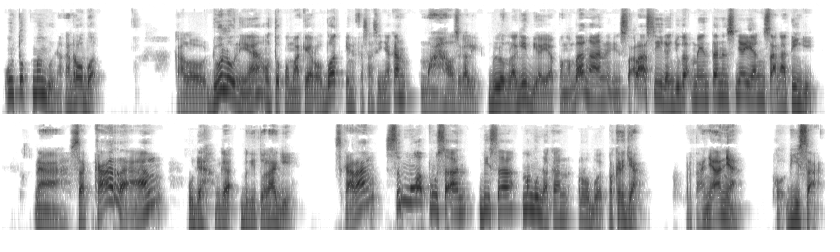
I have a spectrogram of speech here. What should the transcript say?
untuk menggunakan robot. Kalau dulu nih ya, untuk memakai robot investasinya kan mahal sekali. Belum lagi biaya pengembangan, instalasi, dan juga maintenance-nya yang sangat tinggi. Nah, sekarang udah nggak begitu lagi. Sekarang semua perusahaan bisa menggunakan robot pekerja. Pertanyaannya, kok bisa?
